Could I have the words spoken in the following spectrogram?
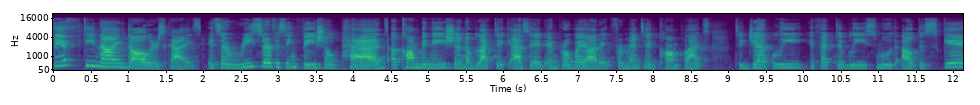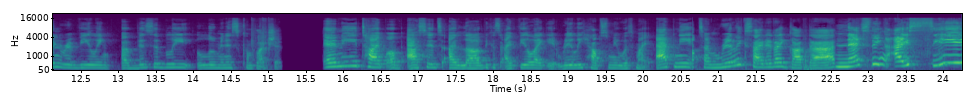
$59, guys. It's a resurfacing facial pad, a combination of lactic acid and probiotic fermented complex to gently, effectively smooth out the skin, revealing a visibly luminous complexion. Any type of acids I love because I feel like it really helps me with my acne. So I'm really excited I got that. Next thing I see,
